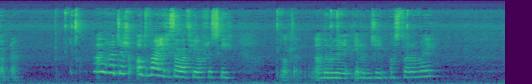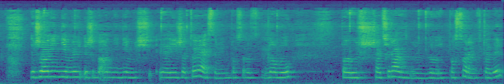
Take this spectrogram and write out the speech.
dobra. Ale chociaż o dwa ich załatwiło wszystkich no ten, na drugiej rundzie impostorowej. Że oni nie żeby oni nie myśleli, że to ja jestem impostorem znowu, bo już trzeci raz bym był impostorem wtedy.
